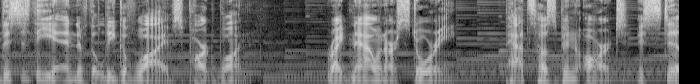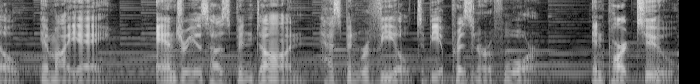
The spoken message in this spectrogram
This is the end of The League of Wives, Part 1. Right now in our story, Pat's husband Art is still MIA. Andrea's husband Don has been revealed to be a prisoner of war. In Part 2,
